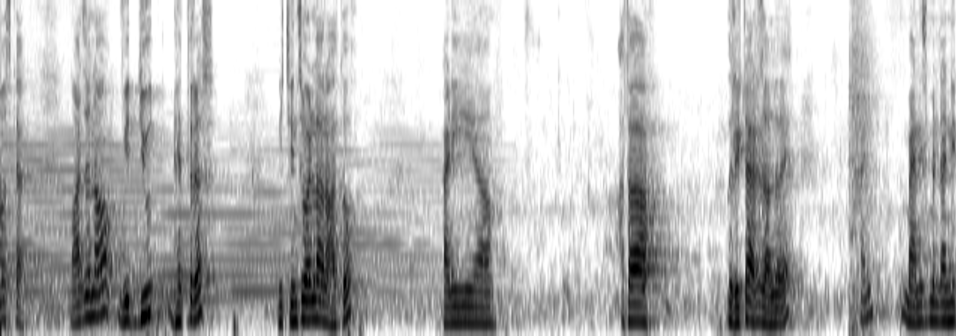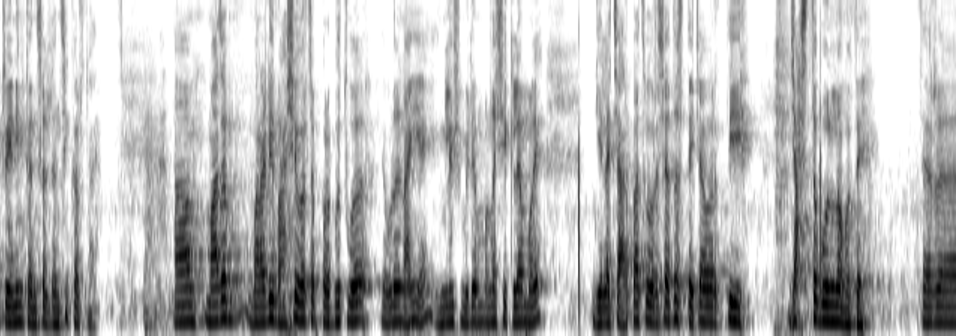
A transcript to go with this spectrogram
नमस्कार. माझं नाव विद्युत मेहत्रस. मी चिंचवडला राहतो. आणि आता रिटायर झालो आहे आणि मॅनेजमेंट आणि ट्रेनिंग कन्सल्टन्सी करतो आहे माझं मराठी भाषेवरचं प्रभुत्व एवढं नाही आहे इंग्लिश मिडियममधनं शिकल्यामुळे गेल्या चार पाच वर्षातच त्याच्यावरती जास्त बोलणं होते तर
